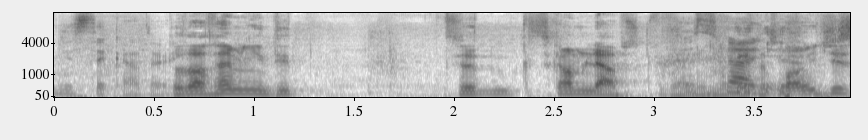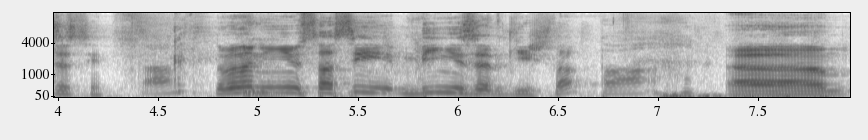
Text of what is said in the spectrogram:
24. Do ta them një ditë se s'kam laps këtu tani, më vetë po gjithsesi. Po. Domethënë një sasi mbi 20 gishta. Po. Ëm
